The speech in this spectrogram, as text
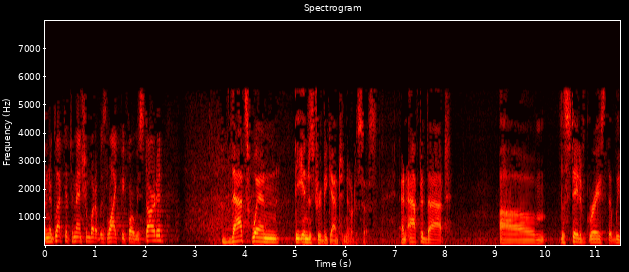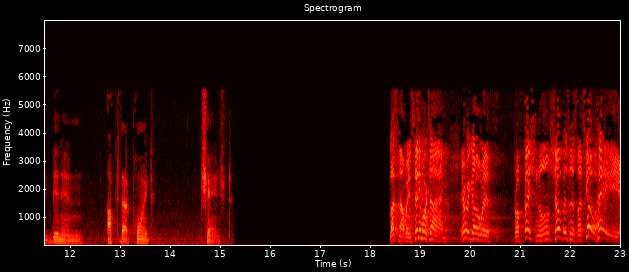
who neglected to mention what it was like before we started. That's when the industry began to notice us. And after that, um, the state of grace that we'd been in up to that point changed. Let's not waste any more time. Here we go with professional show business. Let's go. Hey!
